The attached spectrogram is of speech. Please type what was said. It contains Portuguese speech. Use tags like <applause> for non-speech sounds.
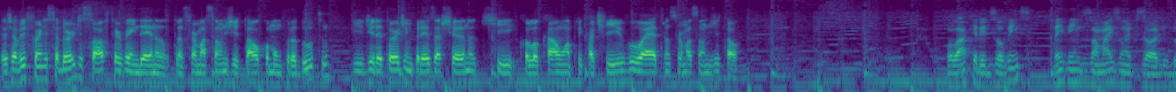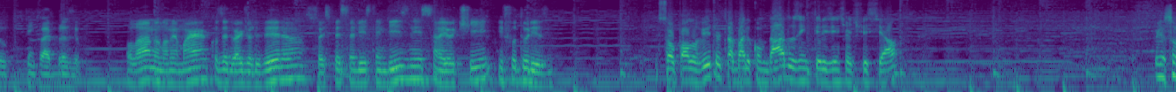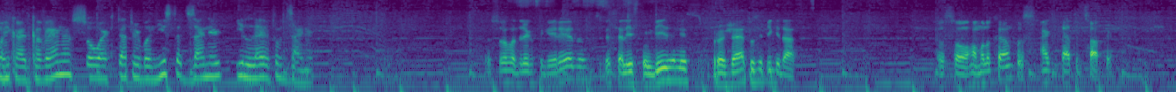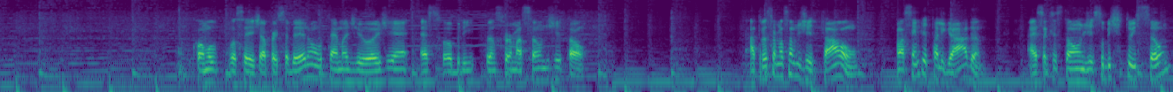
Eu já vi fornecedor de software vendendo transformação digital como um produto e diretor de empresa achando que colocar um aplicativo é transformação digital. Olá, queridos ouvintes. Bem-vindos a mais um episódio do Think Lab Brasil. Olá, meu nome é Marcos Eduardo Oliveira, sou especialista em Business, IoT e Futurismo. Eu sou o Paulo Vitor, trabalho com dados e inteligência artificial eu sou o Ricardo Caverna, sou arquiteto urbanista, designer e level designer. Eu sou o Rodrigo Figueiredo, especialista em business, projetos e big data. Eu sou o Romulo Campos, arquiteto de software. Como vocês já perceberam, o tema de hoje é, é sobre transformação digital. A transformação digital, ela sempre está ligada a essa questão de substituição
